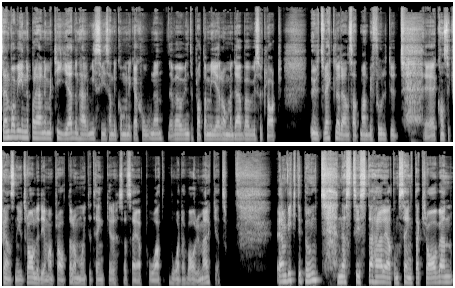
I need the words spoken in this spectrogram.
Sen var vi inne på det här nummer 10, den här missvisande kommunikationen. Det behöver vi inte prata mer om, men där behöver vi såklart utveckla den så att man blir fullt ut eh, konsekvensneutral i det man pratar om och inte tänker så att säga på att vårda varumärket. En viktig punkt, näst sista här, är att de sänkta kraven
